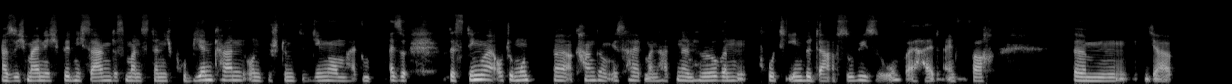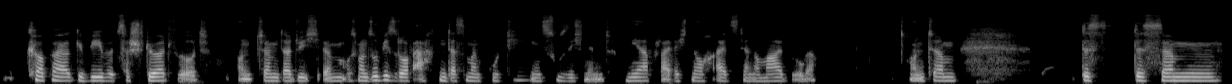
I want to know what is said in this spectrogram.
Also ich meine, ich will nicht sagen, dass man es dann nicht probieren kann und bestimmte Dinge um halt, also das Ding bei Autoimmunerkrankungen ist halt, man hat einen höheren Proteinbedarf sowieso, weil halt einfach ähm, ja, Körpergewebe zerstört wird. Und ähm, dadurch ähm, muss man sowieso darauf achten, dass man Protein zu sich nimmt. Mehr vielleicht noch als der Normalbürger. Und ähm, das, das ähm,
